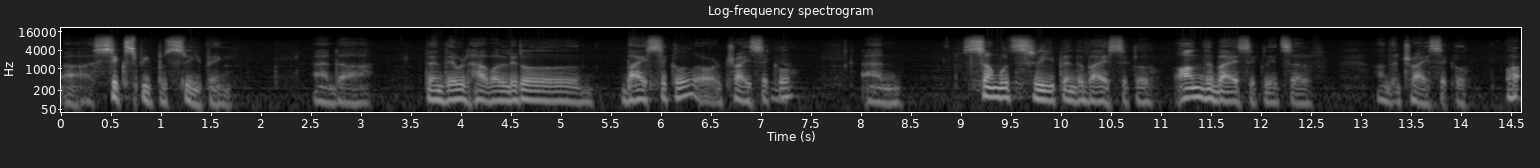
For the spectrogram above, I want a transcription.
uh, six people sleeping, and uh, then they would have a little bicycle or tricycle, and some would sleep in the bicycle, on the bicycle itself, on the tricycle. Well,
